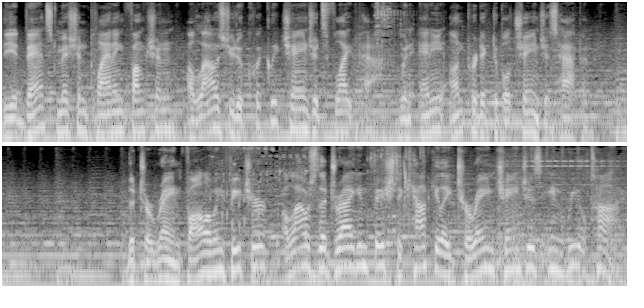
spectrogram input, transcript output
The Advanced Mission Planning function allows you to quickly change its flight path when any unpredictable changes happen. The Terrain Following feature allows the Dragonfish to calculate terrain changes in real time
